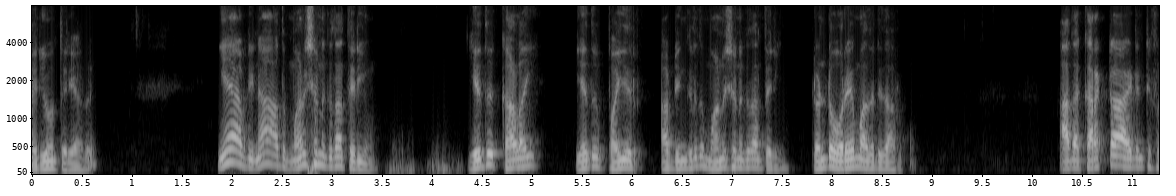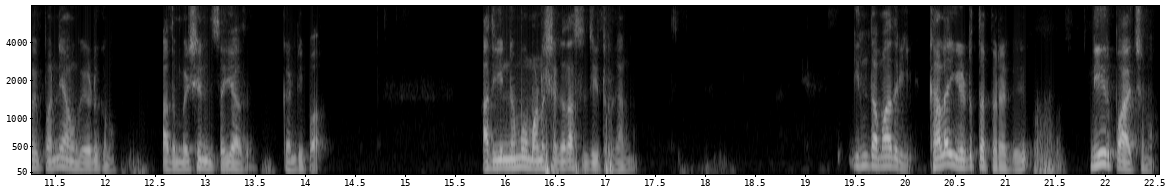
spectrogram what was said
தெரியவும் தெரியாது. ஏன் அப்படின்னா அது மனுஷனுக்கு தான் தெரியும். எது களை எது பயிர் அப்படிங்கிறது மனுஷனுக்கு தான் தெரியும். ரெண்டும் ஒரே மாதிரி தான் இருக்கும். அதை கரெக்டாக ஐடென்டிஃபை பண்ணி அவங்க எடுக்கணும். அது மிஷின் செய்யாது கண்டிப்பாக அது இன்னமும் மனுஷங்க தான் செஞ்சிகிட்ருக்காங்க இந்த மாதிரி களை எடுத்த பிறகு நீர் பாய்ச்சணும்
